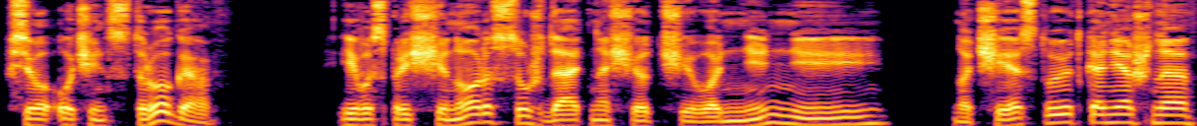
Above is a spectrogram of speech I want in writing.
все очень строго, и воспрещено рассуждать насчет чего. Ни-ни. Но чествуют, конечно,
